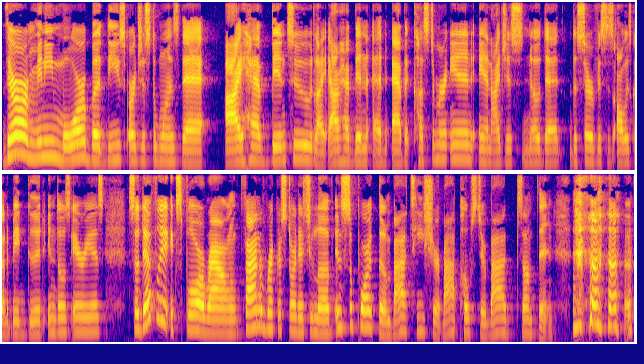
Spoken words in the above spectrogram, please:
There are many more, but these are just the ones that I have been to, like I have been an Abbott customer in, and I just know that the service is always going to be good in those areas. So definitely explore around, find a record store that you love, and support them. Buy a T-shirt, buy a poster, buy something. in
